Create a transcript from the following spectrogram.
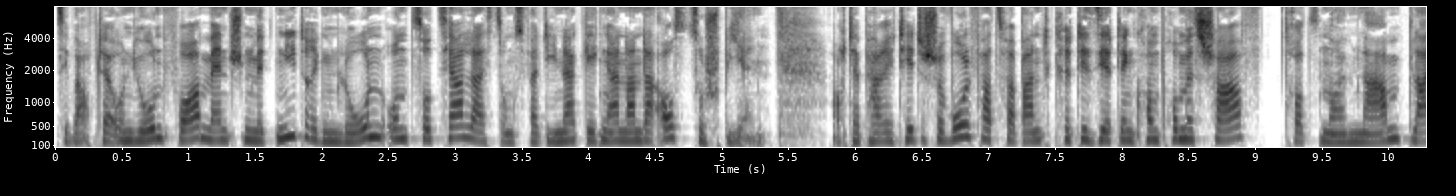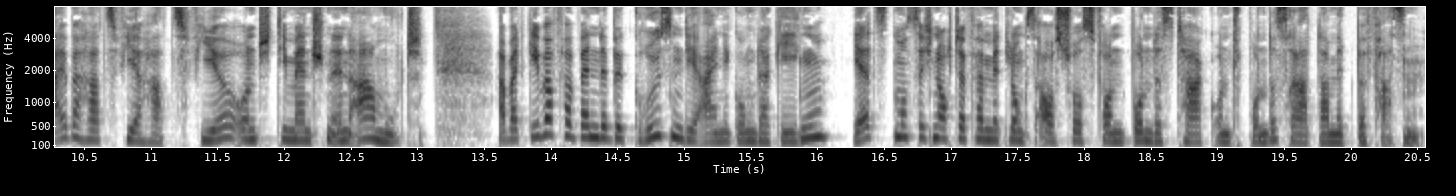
Sie warf der Union vor, Menschen mit niedrigem Lohn und Sozialleistungsverdiener gegeneinander auszuspielen. Auch der Paritätische Wohlfahrtsverband kritisiert den Kompromiss scharf. Trotz neuem Namen bleibe Hartz IV Hartz IV und die Menschen in Armut. Arbeitgeberverbände begrüßen die Einigung dagegen. Jetzt muss sich noch der Vermittlungsausschuss von Bundestag und Bundesrat damit befassen.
